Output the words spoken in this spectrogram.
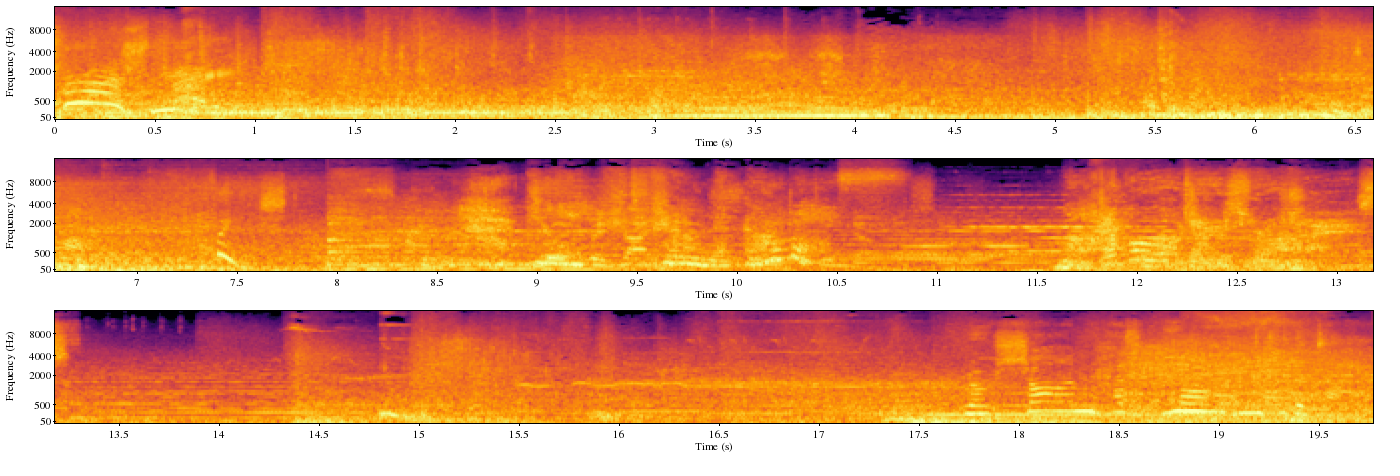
Fresh meat! It's our feast! You From the goddess. My orders rise! Roshan has fallen to the dire.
